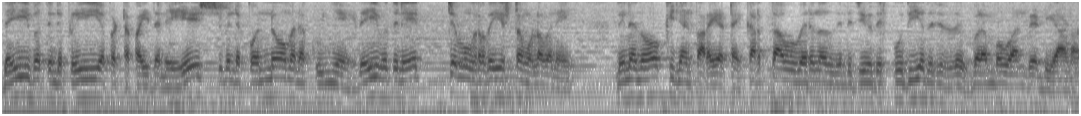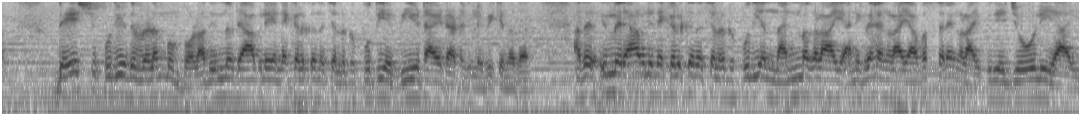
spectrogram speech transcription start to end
ദൈവത്തിന്റെ പ്രിയപ്പെട്ട പൈതലെ യേശുവിന്റെ പൊന്നോമന കുഞ്ഞെ ദൈവത്തിന് ഏറ്റവും ഹൃദയിഷ്ടമുള്ളവനെ നിന്നെ നോക്കി ഞാൻ പറയട്ടെ. കർത്താവ് വരുന്നത് നിന്റെ ജീവിതത്തിൽ പുതിയത് ചിലത് വിളമ്പുവാൻ വേണ്ടിയാണ്. ദേശു പുതിയത് വിളമ്പുമ്പോൾ അത് ഇന്ന് രാവിലെ എന്നെ കേൾക്കുന്ന ചിലർക്ക് പുതിയ വീടായിട്ടാണ് ലഭിക്കുന്നത്. അത് ഇന്ന് രാവിലെ എന്നെ കേൾക്കുന്ന ചിലർക്ക് പുതിയ നന്മകളായി അനുഗ്രഹങ്ങളായി അവസരങ്ങളായി പുതിയ ജോലിയായി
